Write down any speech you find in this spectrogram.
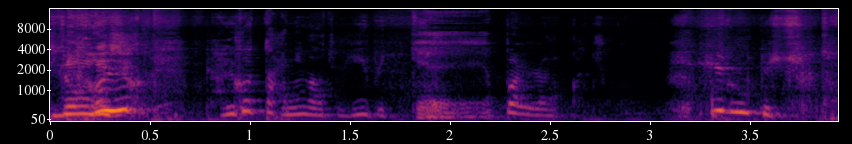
이런 별, 게 별것도 아니가지고 입이 개 빨라가지고 이런 게 싫다.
